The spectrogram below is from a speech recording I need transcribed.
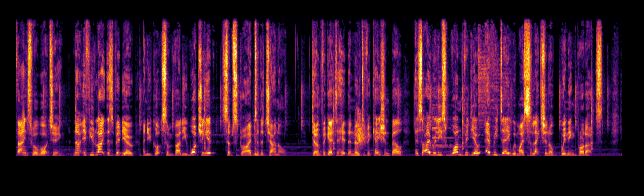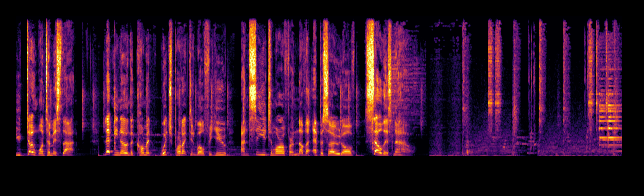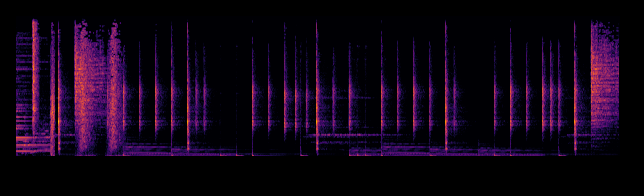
Thanks for watching. Now if you like this video and you got some value watching it, subscribe to the channel. Don't forget to hit the notification bell as I release one video every day with my selection of winning products. You don't want to miss that. Let me know in the comment which product did well for you and see you tomorrow for another episode of Sell This Now.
